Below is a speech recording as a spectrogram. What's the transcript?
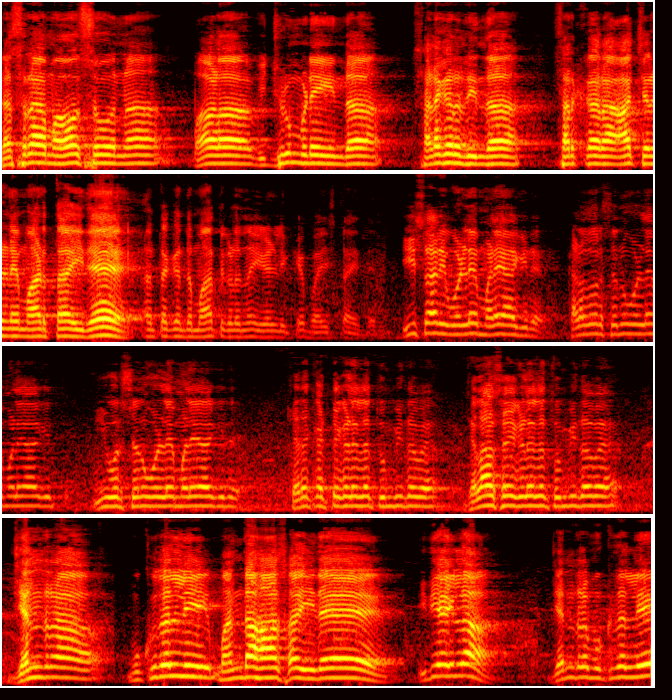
ದಸರಾ ಮಹೋತ್ಸವವನ್ನ ಬಹಳ ವಿಜೃಂಭಣೆಯಿಂದ, ಸಡಗರದಿಂದ ಸರ್ಕಾರ ಆಚರಣೆ ಮಾಡ್ತಾ ಇದೆ ಅಂತಕ್ಕಂಥ ಮಾತುಗಳನ್ನ ಹೇಳಲಿಕ್ಕೆ ಬಯಸ್ತಾ ಇದ್ದೇನೆ. ಈ ಸಾರಿ ಒಳ್ಳೆ ಮಳೆ ಆಗಿದೆ. ಕಳೆದ ವರ್ಷನೂ ಒಳ್ಳೆ ಮಳೆ ಆಗಿತ್ತು. ಈ ವರ್ಷನೂ ಒಳ್ಳೆ ಮಳೆ ಆಗಿದೆ. ಕೆರೆಕಟ್ಟೆಗಳೆಲ್ಲ ತುಂಬಿದವೆ. ಜಲಾಶಯಗಳೆಲ್ಲ ತುಂಬಿದವೆ. ಜನರ ಮುಖದಲ್ಲಿ ಮಂದಹಾಸ ಇದೆ. ಇದೆಯಾ ಇಲ್ಲ? ಜನರ ಮುಖದಲ್ಲಿ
